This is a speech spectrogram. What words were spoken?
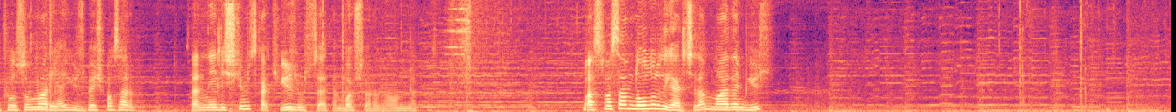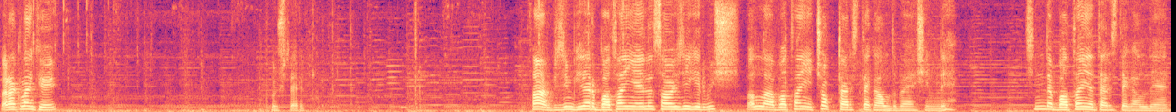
Nüfusum var ya 105 basarım. Seninle ilişkimiz kaç? 100'müş zaten boş ver onu onu. Basmasam da olurdu gerçi lan madem 100. Bırak lan köyü. Kuş derim. Tamam bizimkiler Batanya ile savaşa girmiş. Vallahi Batanya çok terste kaldı be şimdi. Şimdi de Batanya terste kaldı yani.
